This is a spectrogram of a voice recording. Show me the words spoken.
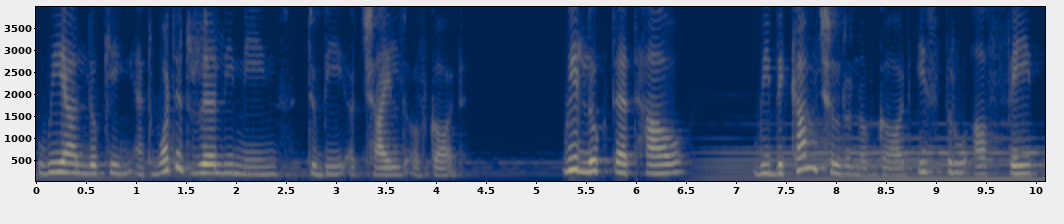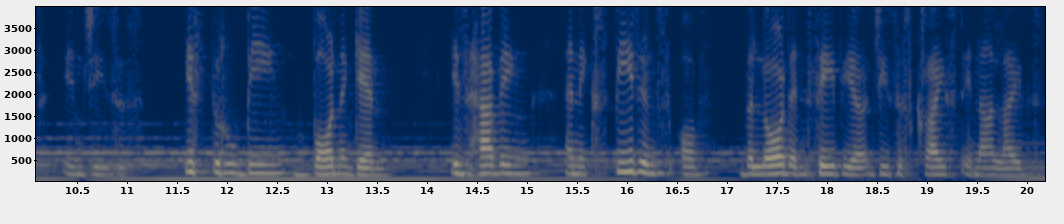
we are looking at what it really means to be a child of God. We looked at how we become children of God is through our faith in Jesus, is through being born again, is having an experience of the Lord and Savior Jesus Christ in our lives,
